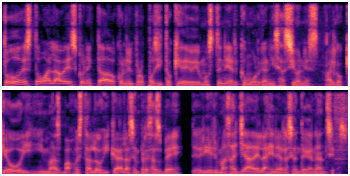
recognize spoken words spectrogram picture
Todo esto a la vez conectado con el propósito que debemos tener como organizaciones, algo que hoy, y más bajo esta lógica de las empresas B, debería ir más allá de la generación de ganancias.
